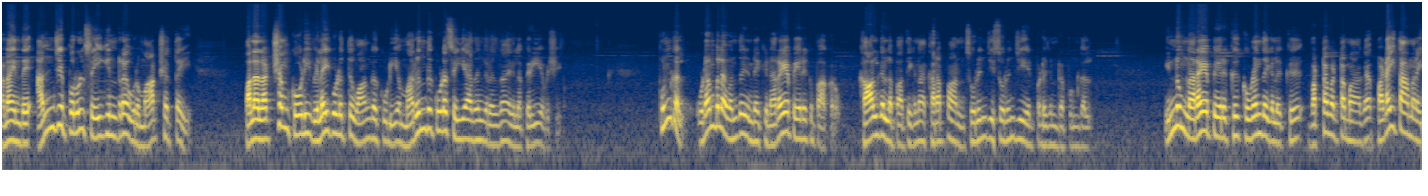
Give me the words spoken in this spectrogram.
ஆனால் இந்த அஞ்சு பொருள் செய்கின்ற ஒரு மாற்றத்தை பல லட்சம் கோடி விலை கொடுத்து வாங்கக்கூடிய மருந்து கூட செய்யாதுங்கிறது தான் இதில் பெரிய விஷயம். புண்கள். உடம்பில் வந்து இன்னைக்கு நிறைய பேருக்கு பார்க்குறோம். கால்களில் பார்த்தீங்கன்னா கரப்பான் சொரிஞ்சி சொரிஞ்சி ஏற்படுகின்ற புண்கள். இன்னும் நிறைய பேருக்கு குழந்தைகளுக்கு வட்ட வட்டமாக படைத்தாமரை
